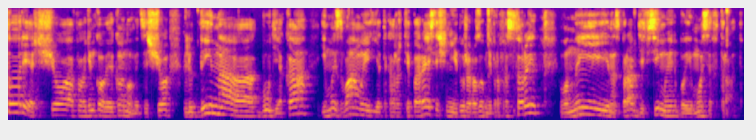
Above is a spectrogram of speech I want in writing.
історія, що поведінковій економіці, що людина будь-яка, і ми з вами, є так кажуть, і пересічні, і дуже розумні професори. Вони насправді всі ми боїмося втрат.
